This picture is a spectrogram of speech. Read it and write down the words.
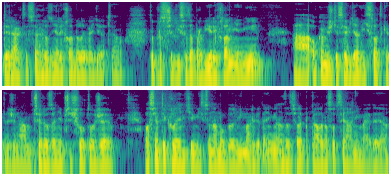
ty reakce se hrozně rychle byly vidět. Jo. To prostředí se za prvý rychle mění a okamžitě se viděl výsledky, takže nám přirozeně přišlo to, že vlastně ty klienti místo na mobilní marketing nás začali poptávat na sociální média.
